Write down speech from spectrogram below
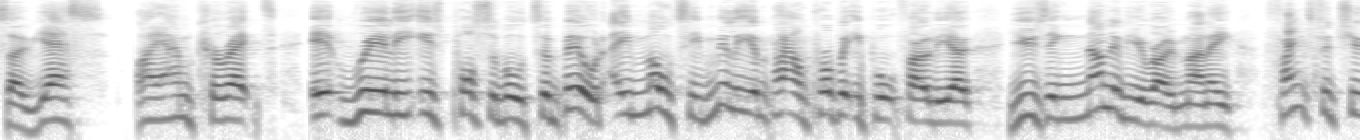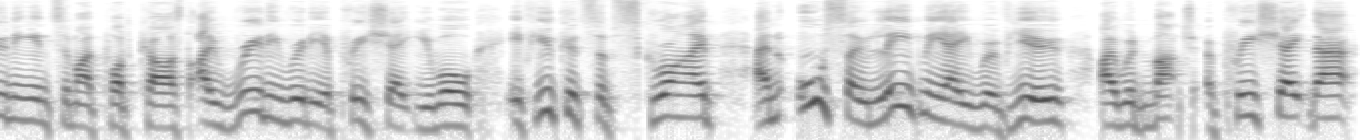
So, yes, I am correct. It really is possible to build a multi-million pound property portfolio using none of your own money. Thanks for tuning into my podcast. I really, really appreciate you all. If you could subscribe and also leave me a review, I would much appreciate that.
